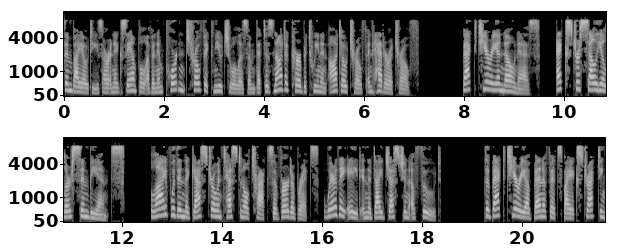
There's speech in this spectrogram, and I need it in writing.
symbiotes are an example of an important trophic mutualism that does not occur between an autotroph and heterotroph. Bacteria known as extracellular symbionts live within the gastrointestinal tracts of vertebrates, where they aid in the digestion of food. The bacteria benefits by extracting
